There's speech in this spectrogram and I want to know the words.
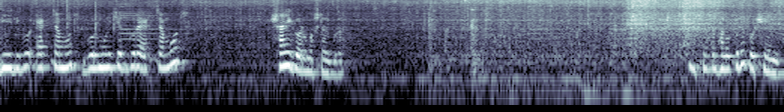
দিয়ে দিব এক চামচ গোলমরিচের গুঁড়া, এক চামচ শাহি গরম মশলার গুঁড়া। ভালো করে কষিয়ে নেব।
